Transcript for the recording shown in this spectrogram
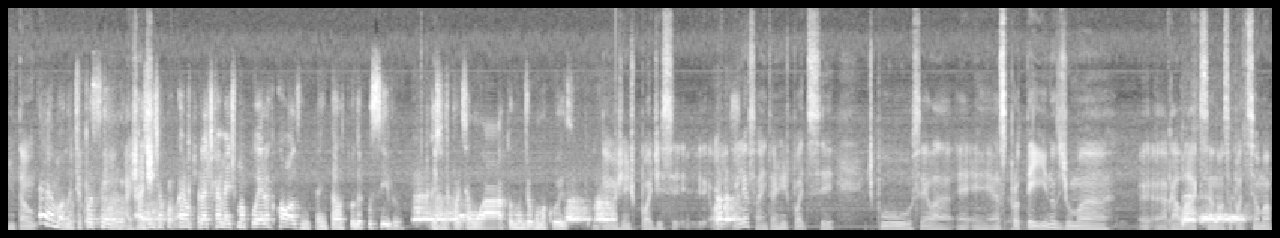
Então, É, mano, tipo assim, a A gente, gente- é é praticamente uma poeira cósmica, então tudo é possível. A gente pode ser um átomo de alguma coisa. então a gente pode ser, olha, olha só, então a gente pode ser tipo, sei lá, é- é as proteínas de uma é, a galáxia nossa pode ser uma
